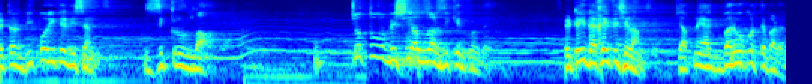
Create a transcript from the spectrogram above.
এটার বিপরীতে দিছেন, জিক্রুল্লাহ। যত বেশি আল্লাহর জিকির করবে, এটাই দেখাইতেছিলাম। যে আপনি একবারেও করতে পারেন।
